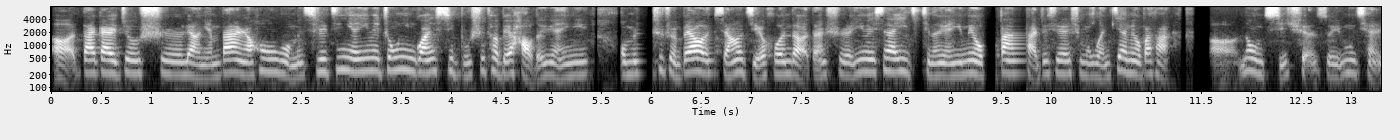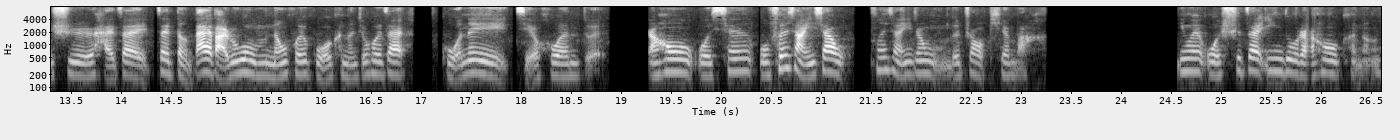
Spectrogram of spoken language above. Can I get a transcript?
呃，大概就是两年半。然后我们其实今年因为中印关系不是特别好的原因，我们是准备要想要结婚的，但是因为现在疫情的原因，没有办法这些什么文件没有办法呃弄齐全，所以目前是还在在等待吧。如果我们能回国，可能就会在国内结婚。对，然后我先我分享一下，分享一张我们的照片吧，因为我是在印度，然后可能。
